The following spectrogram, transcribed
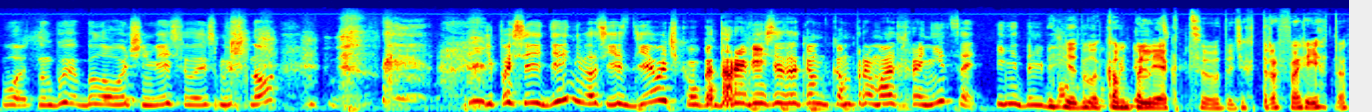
Вот, ну, бы- было очень весело и смешно. И по сей день у нас есть девочка, у которой весь этот ком- компромат хранится, и не дай бог Я думала, комплект вот этих трафаретов.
